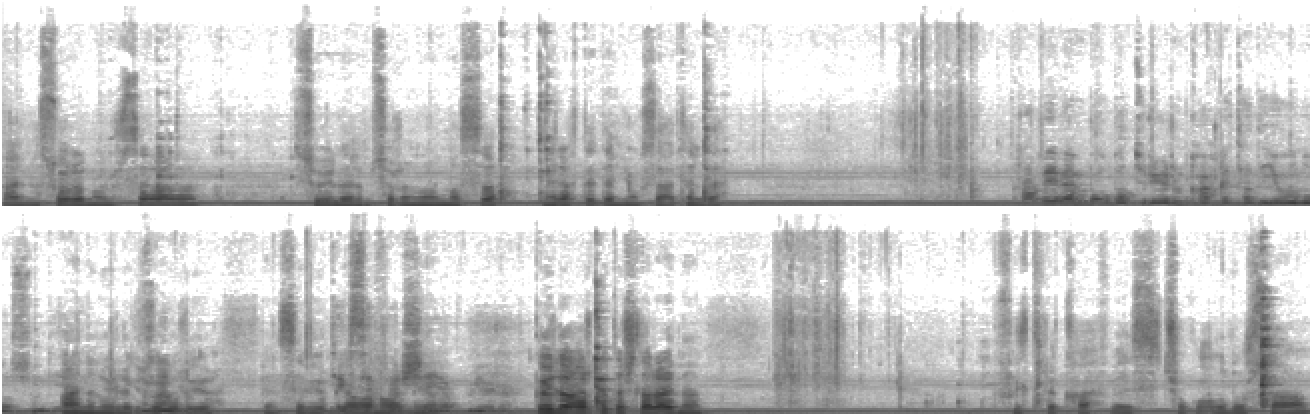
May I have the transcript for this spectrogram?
Aynen soran olursa söylerim. Soran olmazsa merak eden yok zaten de. Kahveyi ben bol batırıyorum. Kahve tadı yoğun olsun diye. Aynen öyle güzel Hı. oluyor. Ben seviyorum. Tek Yalan sefer olmuyor. şey yapmıyorum. Böyle arkadaşlar aynen filtre kahvesi çok olursa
